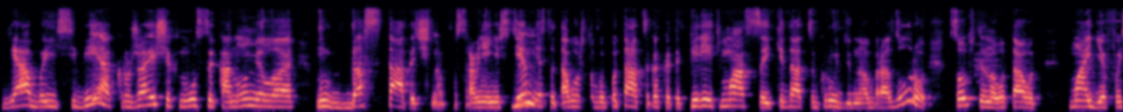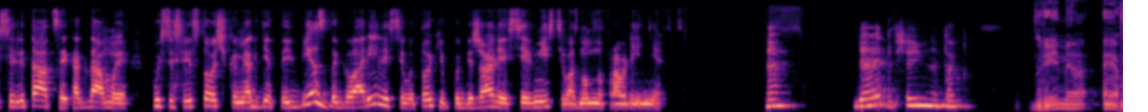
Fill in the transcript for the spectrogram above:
я бы и себе, и окружающих, ну, сэкономила, ну, достаточно по сравнению с тем, mm-hmm. вместо того, чтобы пытаться как это переть массой и кидаться грудью на абразуру, собственно, вот та вот магия фасилитации, когда мы, пусть и с листочками, а где-то и без, договорились, и в итоге побежали все вместе в одном направлении. Да, да, это все именно так. Время F.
